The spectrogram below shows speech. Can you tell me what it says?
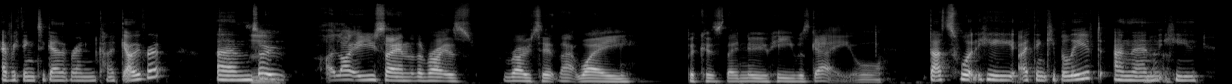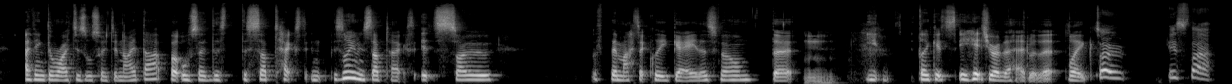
everything together and kind of get over it. Um, So, I like, are you saying that the writers wrote it that way because they knew he was gay, or? That's what he I think he believed, and then Yeah. he I think the writers also denied that, but also the the subtext in- it's not even subtext. It's so thematically gay this film that Mm. you like it's it hits you over the head with it. Like so? Is that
